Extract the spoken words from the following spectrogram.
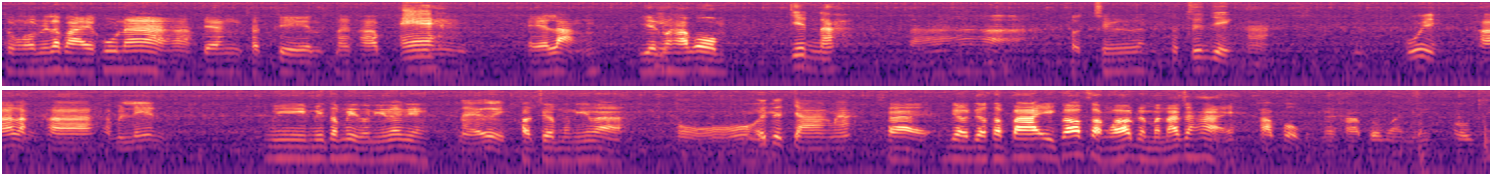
ถุงลมนิรภัยคู่หน้าอะแจ้งชัดเจนนะครับแอร์ มแอร์หลัง เย็นไหมครับโอมเย็นนะอ่าสดชื่น สดชื่นจริงอะอุ้ยผ้าหลังคาทำเป็นเล่น มีมีตำหนิตรงนี้นั่นเองไหนเอ่ยเขาเจิมตรงนี้มา อ๋อเอ้ยแต่จางนะ ใช่ เดี๋ยวเดี๋ยวสปาอีกรอบสองรอบเดี๋ยวมันน่าจะหายครับผม นะครับ ประมาณนี้ โอเค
